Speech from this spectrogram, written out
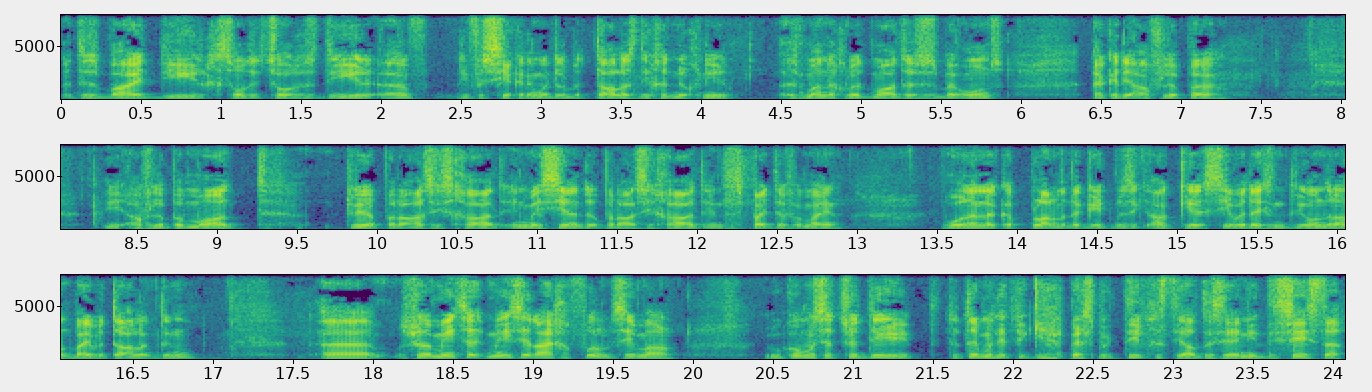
dit is baie duur, gesondheidsorg is duur. Uh die versekerings wat hulle betaal is nie genoeg nie. Is maar 'n groot mate soos by ons. Ek het die afgelope die afgelope maand twee operasies gehad en my seun het 'n operasie gehad en ten spyte van my wonderlike plan wat ek het, moet ek elke keer 7300 rand bybetaling doen. Uh so mense mense het daai gevoel om te sê maar Hoekom is dit so duur? Toe het hy net 'n bietjie perspektief gestel te sê in die 60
